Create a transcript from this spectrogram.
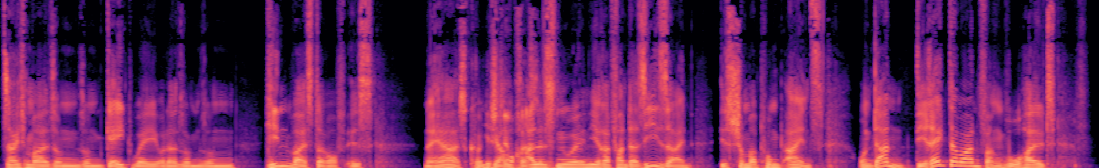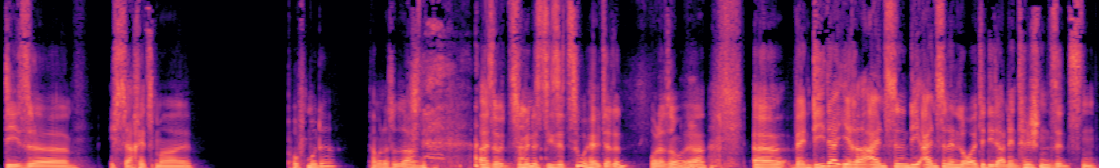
sag ich mal, so ein, so ein Gateway oder so ein, so ein Hinweis darauf ist, naja, es könnte ja auch alles nur in ihrer Fantasie sein, ist schon mal Punkt eins. Und dann, direkt am Anfang, wo halt diese, ich sag jetzt mal, Puffmutter, kann man das so sagen? also zumindest diese Zuhälterin oder so, ja. Äh, wenn die da ihre einzelnen, die einzelnen Leute, die da an den Tischen sitzen,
